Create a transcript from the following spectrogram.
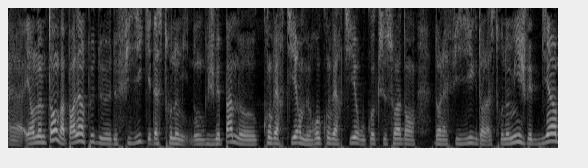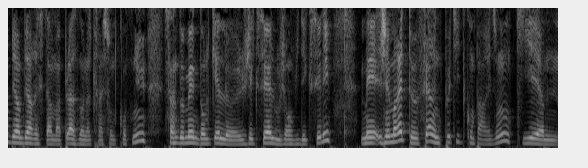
Euh, et en même temps, on va parler un peu de, physique et d'astronomie. Donc je vais pas me convertir, me reconvertir ou quoi que ce soit dans, dans la physique, dans l'astronomie. Je vais bien, bien, bien rester à ma place dans la création de contenu. C'est un domaine dans lequel euh, j'excelle ou j'ai envie d'exceller. Mais j'aimerais te faire une petite comparaison qui, est, euh,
